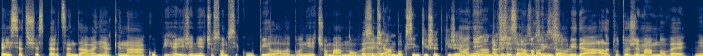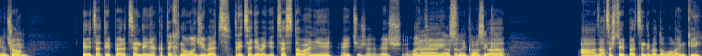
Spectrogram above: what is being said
56% dáva nejaké nákupy, hej, že niečo som si kúpil, alebo niečo mám To nové. sú tie ale- unboxingy všetky, že No, nie, mám, akože pozrite sa, rozbalím to. sú videá, ale tuto, že mám nové niečo. Okay. 43% je nejaká technology vec, 39% je cestovanie, hej, čiže vieš, letím. Jasné, d- d- d- klasika. A 24% iba dovolenky,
